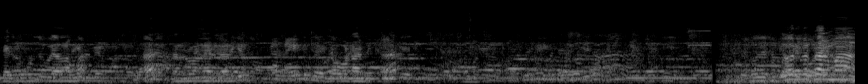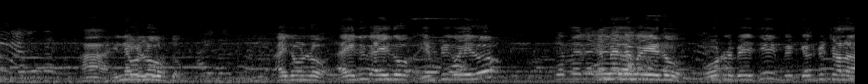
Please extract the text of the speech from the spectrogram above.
సెకండ్ గుర్తు వెళ్ళమ్మా చంద్రబాబు నాయుడు గారికి ఇవ్వడానికి ఆ? ఎవరికి వస్తారమ్మా ఎన్ని ఓట్లు ఐదు ఓట్లు ఐదు ఐదు ఎంపీకి ఐదు ఎమ్మెల్యేకి ఐదు ఓట్లు వేసి గెలిపించాలా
